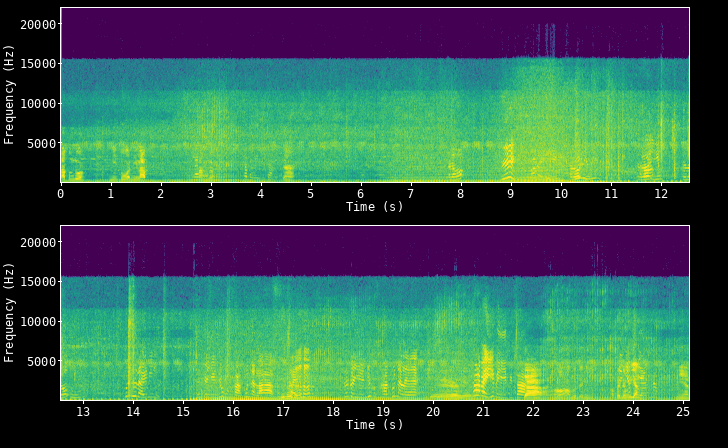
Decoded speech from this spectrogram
รับเบิ่งดูนี่ตัวนี่รับ ฟังเด้อถ้าบังติจ้าจ้าฮัลโหลเฮ้ยโทรได้อีหลีฮัลโหลอิมฮัลโหลอิมฮัลโหลอิมคุณอยู่ไหนนี่ฉันก็ยืนอยู่ข้างๆคุณน่ะล่ะคุณอยู่ไสฉันก็ยืนอยู่ข้างๆคุณน่ะแหละเออโทรได้อีหลีติจ้าจ้าอ๋อมาด้วยนี่เอาไปโรงเรียนสีงะเมียน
